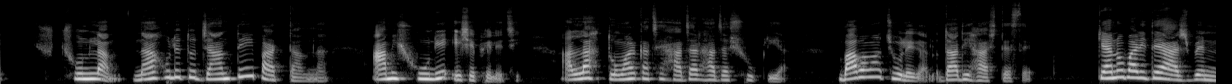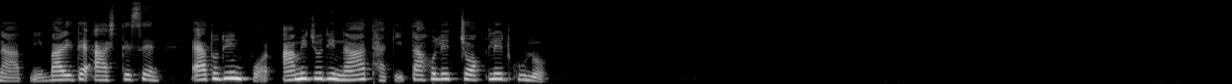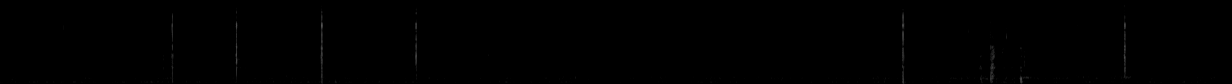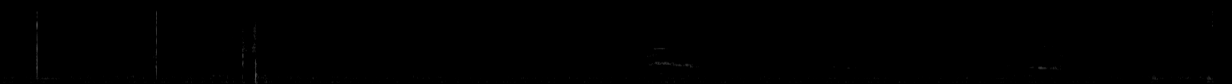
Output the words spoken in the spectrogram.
শুনলাম, না হলে তো জানতেই পারতাম না। আমি শুনে এসে ফেলেছি। আল্লাহ তোমার কাছে হাজার হাজার শুক্রিয়া। বাবা মা চলে গেল, দাদি হাসতেছে। কেন বাড়িতে আসবেন না আপনি? বাড়িতে আসতেছেন এতদিন পর। আমি যদি না থাকি তাহলে চকলেটগুলো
